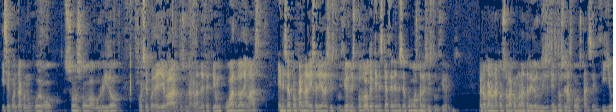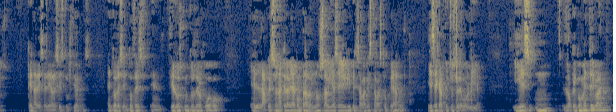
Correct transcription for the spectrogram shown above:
y se encuentra con un juego soso, aburrido, pues se puede llevar pues, una gran decepción cuando además en esa época nadie se leía las instrucciones. Todo lo que tienes que hacer en ese juego está en las instrucciones. Pero claro, una consola como la Atari 2600 eran juegos tan sencillos que nadie se leía las instrucciones. Entonces, entonces, en ciertos puntos del juego, la persona que lo había comprado no sabía seguir y pensaba que estaba estropeado. Y ese cartucho se devolvía. Y es lo que comenta Iván,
